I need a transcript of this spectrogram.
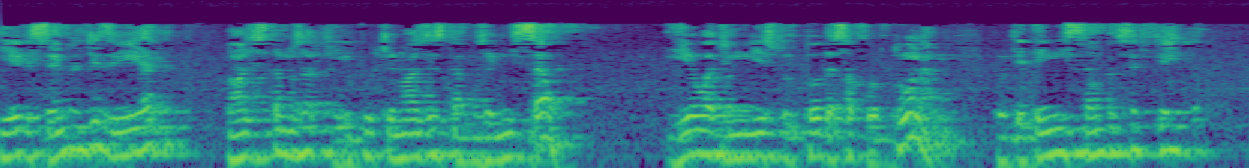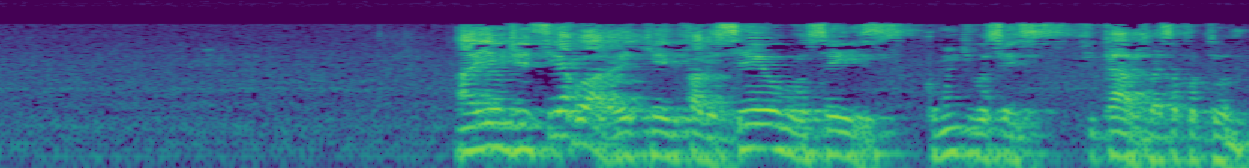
E ele sempre dizia: Nós estamos aqui porque nós estamos em missão. E eu administro toda essa fortuna porque tem missão para ser feita. Aí eu disse: E agora que ele faleceu, vocês, como é que vocês ficaram com essa fortuna?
